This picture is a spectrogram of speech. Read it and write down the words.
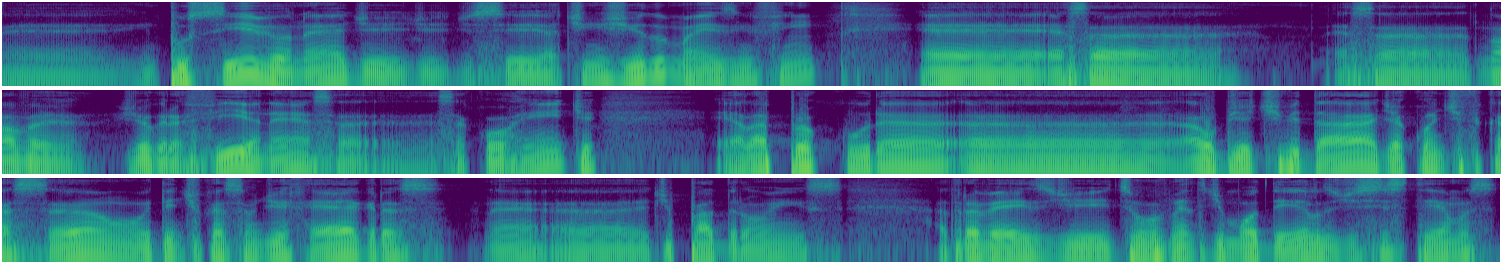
é, impossível né, de, de, de, ser atingido, mas enfim, é, essa, essa nova geografia, né, essa, essa corrente, ela procura a, a objetividade, a quantificação, a identificação de regras, né, de padrões, através de desenvolvimento de modelos, de sistemas.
